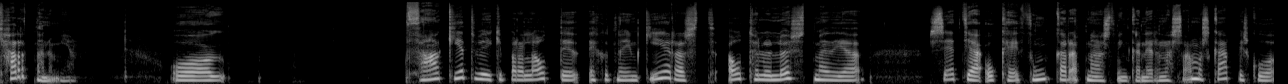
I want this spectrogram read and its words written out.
kjarnanum í hann og það getur við ekki bara látið einhvern veginn gerast átölu löst með því að setja, ok, þungar efnaðastvinganir en að samaskapi sko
